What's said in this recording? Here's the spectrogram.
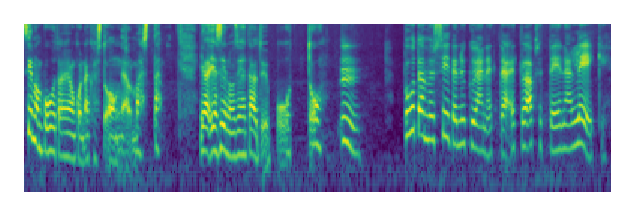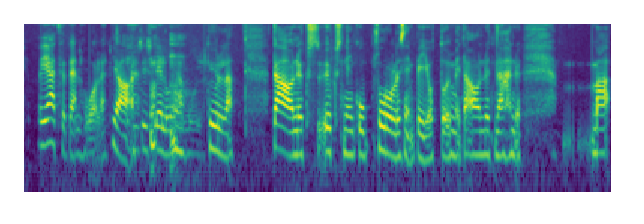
silloin puhutaan jonkunnäköistä ongelmasta. Ja, ja silloin siihen täytyy puuttua. Mm. Puhutaan myös siitä nykyään, että, että lapset ei enää leiki. Jäät sä tämän huolen? Jaa. Ihan siis leluja muille. Kyllä. Tämä on yksi, yksi niin kuin surullisimpia juttuja, mitä olen nyt nähnyt. Mä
